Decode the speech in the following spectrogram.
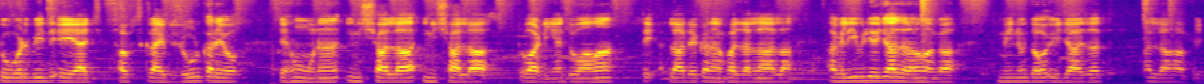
ਟੂਵਰਡ ਵਿਦ ਏਐਚ ਸਬਸਕ੍ਰਾਈਬ ਜ਼ਰੂਰ ਕਰਿਓ। ਤੇ ਹੁਣ ਇਨਸ਼ਾਅੱਲਾ ਇਨਸ਼ਾਅੱਲਾ ਤੁਹਾਡੀਆਂ ਦੁਆਵਾਂ ਤੇ ਅੱਲਾ ਦੇ ਘਰਾਂ ਫਜ਼ਲ ਨਾਲ ਅਗਲੀ ਵੀਡੀਓ 'ਚ ਹਾਜ਼ਰ ਹੋਵਾਂਗਾ। ਮੈਨੂੰ ਦਿਓ ਇਜਾਜ਼ਤ। ਅੱਲਾ ਹਾਫਿਜ਼।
